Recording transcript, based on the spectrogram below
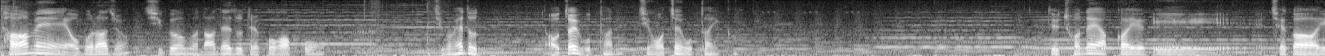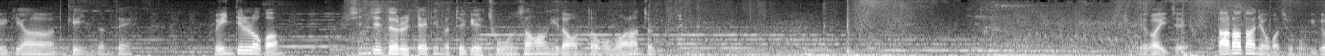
다음에 업을 하죠. 지금은 안 해도 될 것 같고 지금 해도 아, 어차피 못하네. 지금 어차피 못하니까. 근데 전에 아까 얘기 제가 얘기한 게 있는데 메인 딜러가 신지들을 때리면 되게 좋은 상황이 나온다고 말한 적 있죠. 얘가 이제 따라다녀가지고 이게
